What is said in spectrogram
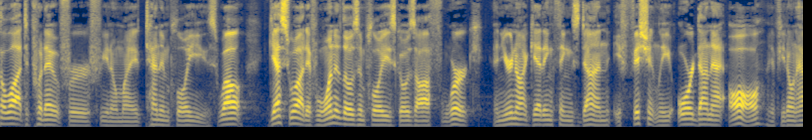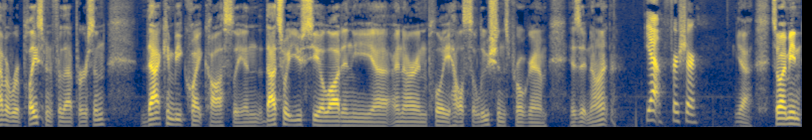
a lot to put out for, for you know my ten employees. Well, guess what? If one of those employees goes off work and you're not getting things done efficiently or done at all, if you don't have a replacement for that person, that can be quite costly. And that's what you see a lot in the uh, in our employee health solutions program, is it not? Yeah, for sure. Yeah. So I mean,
